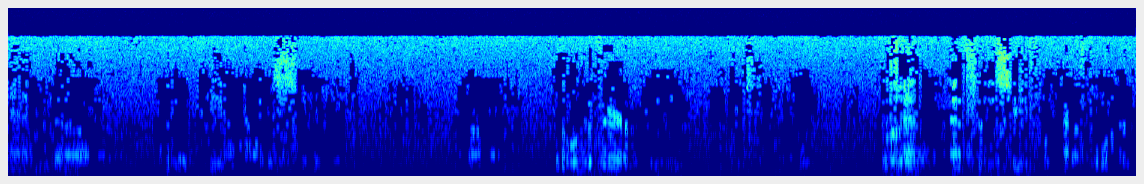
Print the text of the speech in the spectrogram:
And uh, at PIs. Uh, Over there, well, that, that's for the sequel kind of water.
